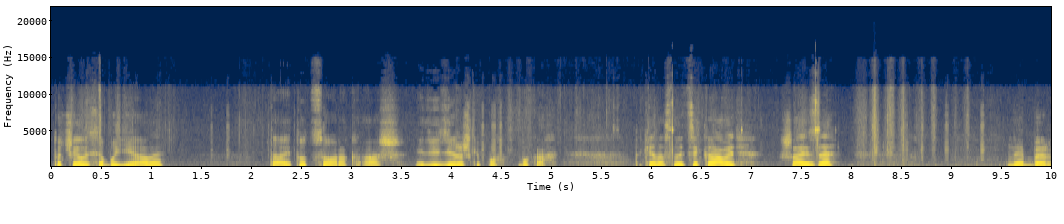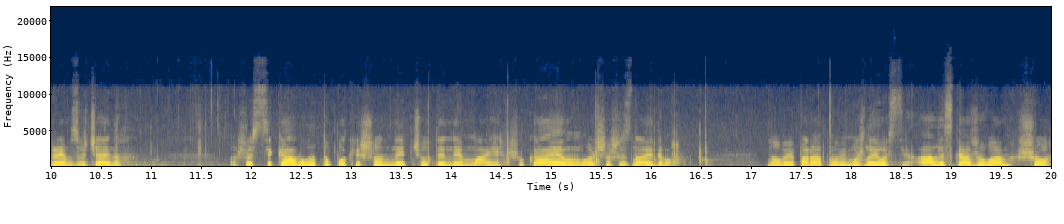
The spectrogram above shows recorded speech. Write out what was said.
точилися бої, але та, і тут 40 аж. І дві зірочки по боках. Таке нас не цікавить. Шайзе. Не беремо, звичайно. А щось цікавого, то поки що не чути немає. Шукаємо, може що щось знайдемо. Новий апарат, нові можливості. Але скажу вам, що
